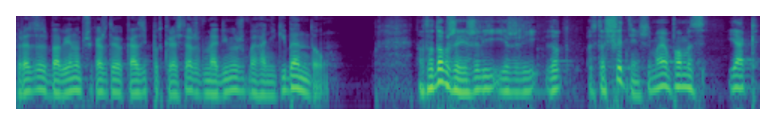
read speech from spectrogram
prezes Babieno przy każdej okazji podkreśla, że w medium już mechaniki będą. No to dobrze, jeżeli, jeżeli no to świetnie, jeśli mają pomysł, jak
